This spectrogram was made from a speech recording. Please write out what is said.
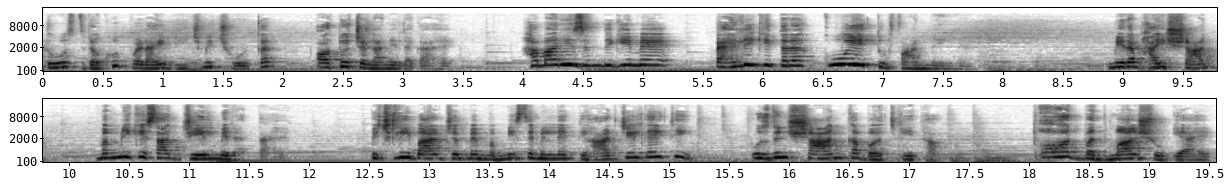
दोस्त रघु पढ़ाई बीच में छोड़कर ऑटो चलाने लगा है। हमारी ज़िंदगी में पहले की तरह कोई तूफ़ान नहीं है। मेरा भाई शान मम्मी के साथ जेल में रहता है। पिछली बार जब मैं मम्मी से मिलने तिहाड़ जेल गई थी, उस दिन शान का बर्थडे था। बहुत बदमाश हो गया है।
